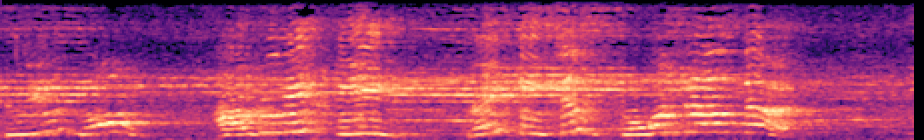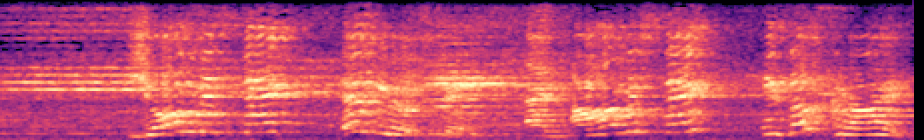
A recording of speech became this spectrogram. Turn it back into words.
Do you know? How do we feel when teachers don't trust us? Your mistake is mistake and our mistake is a crime.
